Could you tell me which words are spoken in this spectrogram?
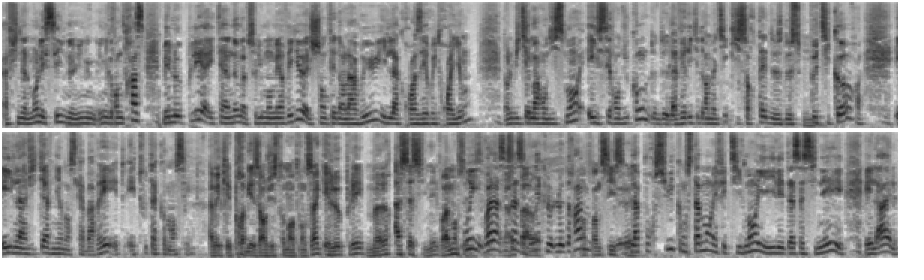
a finalement laissé une, une- une grande trace. Mais Le Play a été un homme absolument merveilleux. Elle chantait dans la rue, il l'a croisée rue Troyon, dans le 8e arrondissement, et il s'est rendu compte de, de la vérité dramatique qui sortait de, de ce petit corps, et il l'a invité à venir dans ce cabaret, et, et tout a commencé. avec les premiers enregistrements en 35, et Leplay meurt assassiné. Vraiment, c'est- Oui, voilà, c'est ça. C'est-à-dire que le, le drame 36, euh, ouais. la poursuit constamment. Effectivement, il, il est assassiné et, et là, elle,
